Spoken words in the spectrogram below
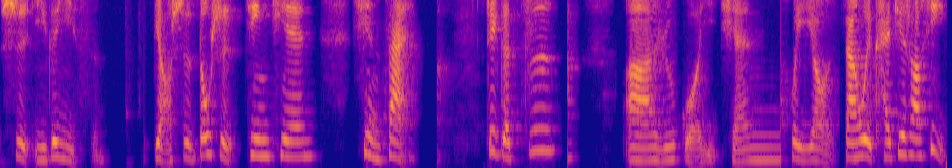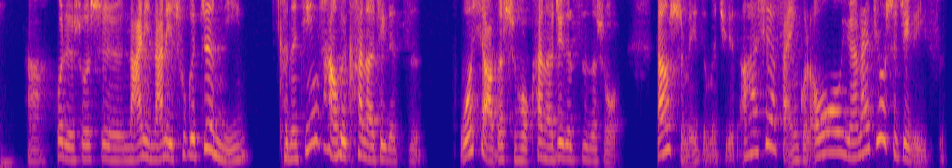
是一个意思，表示都是今天、现在。这个兹啊，如果以前会要单位开介绍信啊，或者说是哪里哪里出个证明，可能经常会看到这个字。我小的时候看到这个字的时候。”当时没怎么觉得啊，现在反应过来，哦，原来就是这个意思，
